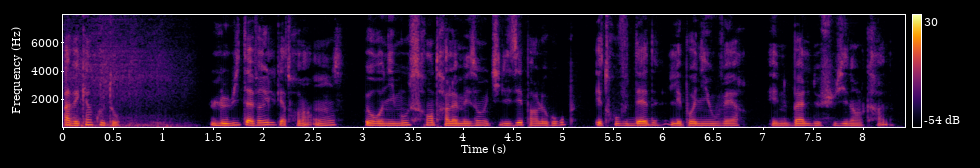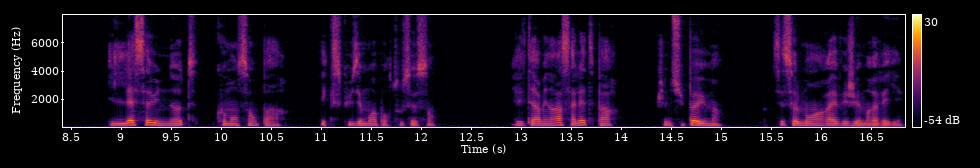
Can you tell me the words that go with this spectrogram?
avec un couteau. Le 8 avril 91, Euronymous rentre à la maison utilisée par le groupe et trouve Dead les poignets ouverts et une balle de fusil dans le crâne. Il laissa une note commençant par Excusez-moi pour tout ce sang. Il terminera sa lettre par Je ne suis pas humain. C'est seulement un rêve et je vais me réveiller.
